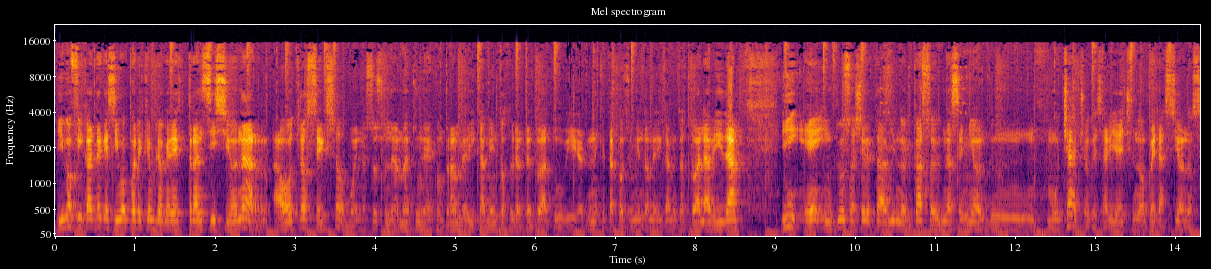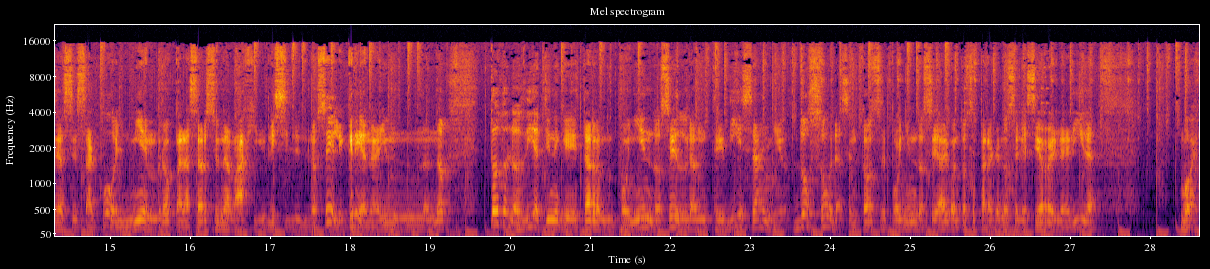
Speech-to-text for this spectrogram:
Y vos fíjate que si vos, por ejemplo, querés transicionar a otro sexo, bueno, sos una máquina de comprar medicamentos durante toda tu vida. Tenés que estar consumiendo medicamentos toda la vida. Y eh, incluso ayer estaba viendo el caso de una señora, de un muchacho que se había hecho una operación. O sea, se sacó el miembro para hacerse una no sé, le crean ahí un, no, todos los días tiene que estar poniéndose durante 10 años, dos horas entonces poniéndose algo entonces para que no se le cierre la herida. Bueno,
